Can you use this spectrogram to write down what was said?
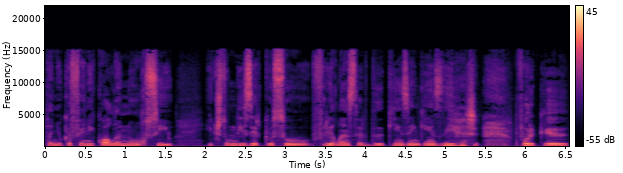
tenho o Café Nicola no Rocio. E costumo dizer que eu sou freelancer de 15 em 15 dias, porque,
